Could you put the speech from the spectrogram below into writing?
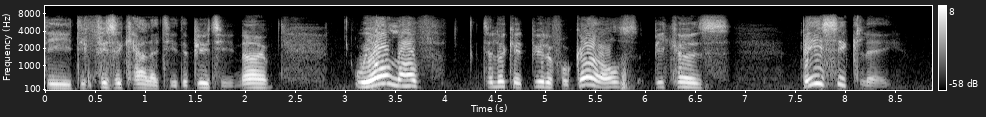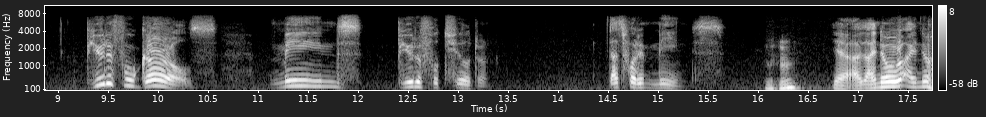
the the physicality, the beauty. Now, we all love to look at beautiful girls because basically beautiful girls means beautiful children that's what it means hmm yeah i, I know i know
